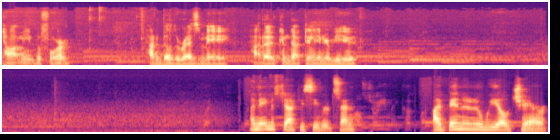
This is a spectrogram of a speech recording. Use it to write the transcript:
taught me before, how to build a resume, how to conduct an interview, My name is Jackie Sievertson. I've been in a wheelchair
